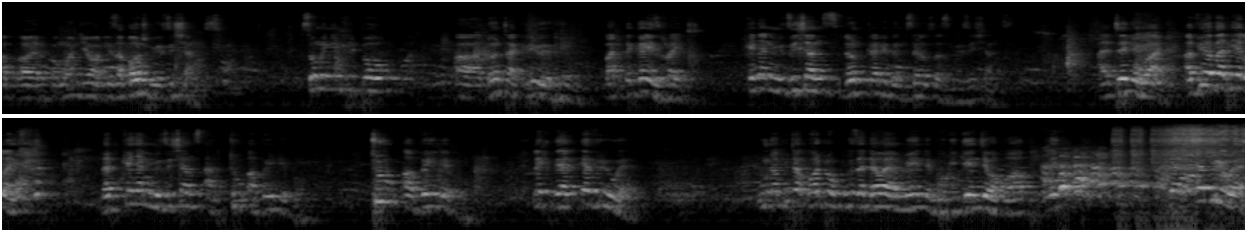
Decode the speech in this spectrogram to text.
uh, recommend you on is about musicians. So many people uh, don't agree with him, but the guy is right. Kenyan musicians don't carry themselves as musicians. I'll tell you why. Have you ever realized that Kenyan musicians are too available? Too available. Like they are everywhere. Unapita kwa watu wa dawa ya mende, Genje wako hapo. They are everywhere.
